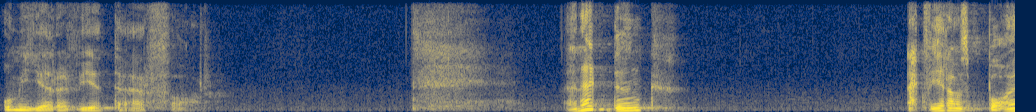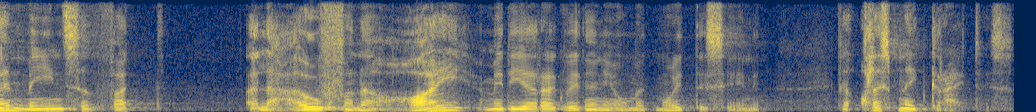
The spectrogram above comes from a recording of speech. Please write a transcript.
om die Here weer te ervaar. En ek dink ek weet daar's baie mense wat hulle hou van 'n high met die Here. Ek weet nie hoe om dit mooi te sê nie. Dit alles moet net great wees.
